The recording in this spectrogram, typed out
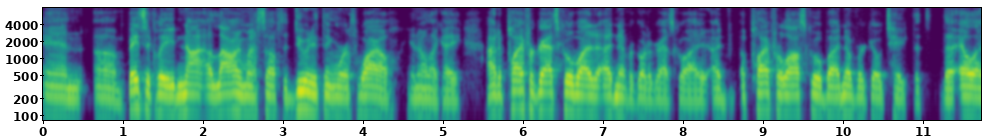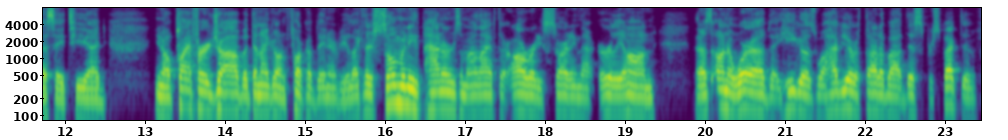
and um, basically not allowing myself to do anything worthwhile. You know, like I, I'd apply for grad school, but I'd, I'd never go to grad school. I, would apply for law school, but I'd never go take the the LSAT. I'd, you know, apply for a job, but then I go and fuck up the interview. Like there's so many patterns in my life that are already starting that early on that I was unaware of. That he goes, well, have you ever thought about this perspective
